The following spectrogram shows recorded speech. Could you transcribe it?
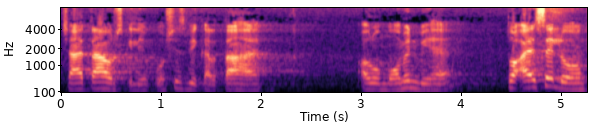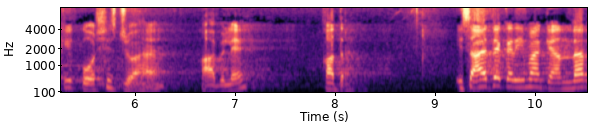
چاہتا ہے اور اس کے لیے کوشش بھی کرتا ہے اور وہ مومن بھی ہے، تو ایسے لوگوں کی کوشش جو ہے قابل قدر۔ اس آیت کریمہ کے اندر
